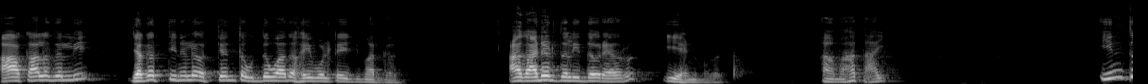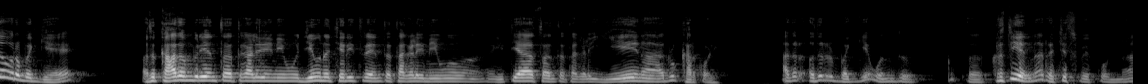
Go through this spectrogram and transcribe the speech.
ಆ ಕಾಲದಲ್ಲಿ ಜಗತ್ತಿನಲ್ಲೇ ಅತ್ಯಂತ ಉದ್ದವಾದ ಹೈ ವೋಲ್ಟೇಜ್ ಮಾರ್ಗ ಅದು. ಆಗ ಆಡಳಿತದಲ್ಲಿ ಇದ್ದವರು ಯಾರು? ಈ ಹೆಣ್ಣುಮಗಳು ಆ ಮಹಾ ತಾಯಿ. ಇಂಥವ್ರ ಬಗ್ಗೆ ಅದು ಕಾದಂಬರಿ ಅಂತ ತಗೊಳ್ಳಿ, ನೀವು ಜೀವನ ಚರಿತ್ರೆ ಅಂತ ತಗೊಳ್ಳಿ, ನೀವು ಇತಿಹಾಸ ಅಂತ ತಗೊಳ್ಳಿ, ಏನಾದರೂ ಕರ್ಕೊಳ್ಳಿ. ಅದರ ಅದರ ಬಗ್ಗೆ ಒಂದು ಕೃತಿಯನ್ನು ರಚಿಸಬೇಕು ಅನ್ನೋ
